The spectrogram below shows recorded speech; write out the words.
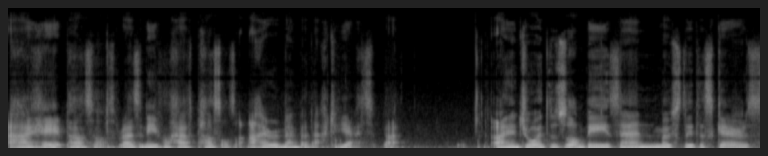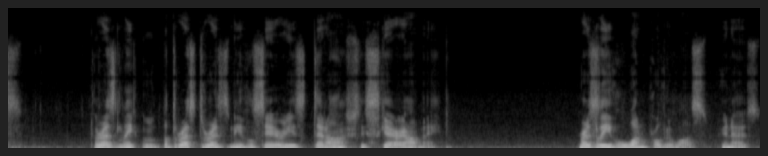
I hate puzzles. Resident Evil has puzzles. I remember that, yes. But I enjoyed the zombies and mostly the scares. The Resident but the rest of the Resident Evil series, they're not actually scary, aren't they? Resident Evil 1 probably was. Who knows?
